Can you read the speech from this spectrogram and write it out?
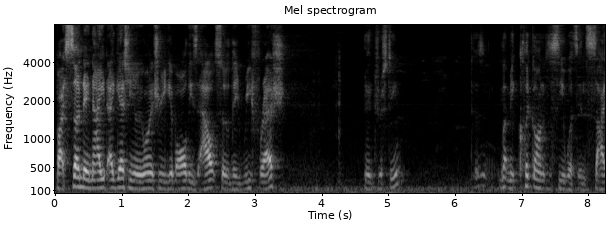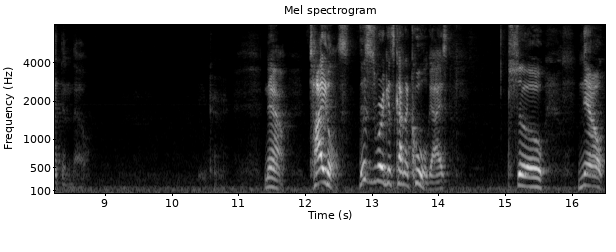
by Sunday night, I guess you know you want to make sure you give all these out so they refresh. Interesting. Doesn't let me click on it to see what's inside them though. Okay. Now titles. This is where it gets kind of cool, guys. So now,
